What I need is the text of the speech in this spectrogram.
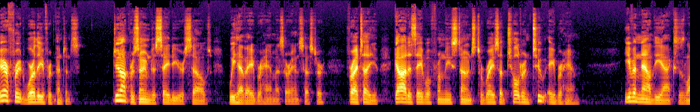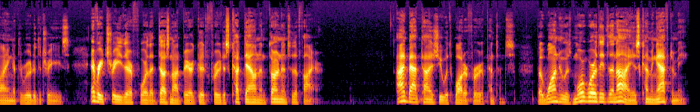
Bear fruit worthy of repentance. Do not presume to say to yourselves, We have Abraham as our ancestor. For I tell you, God is able from these stones to raise up children to Abraham. Even now the axe is lying at the root of the trees. Every tree, therefore, that does not bear good fruit is cut down and thrown into the fire. I baptize you with water for repentance, but one who is more worthy than I is coming after me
